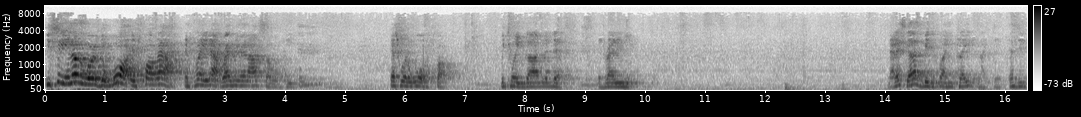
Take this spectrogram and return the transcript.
You see, in other words, the war is fought out and played out right here in our soul, people. That's where the war is fought between God and the devil. It's right in here. Now that's God's business why he played it like that. That's it.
